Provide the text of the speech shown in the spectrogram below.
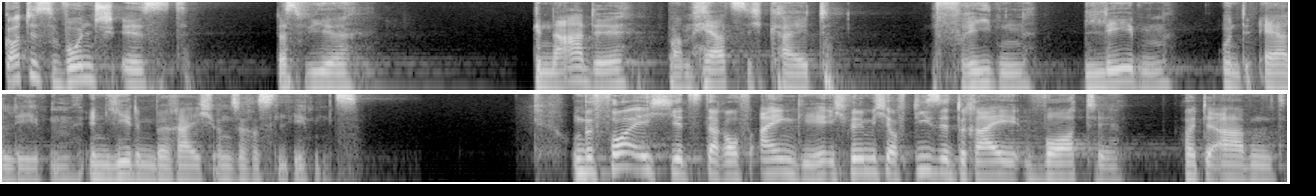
Gottes Wunsch ist, dass wir Gnade, Barmherzigkeit und Frieden leben und erleben in jedem Bereich unseres Lebens. Und bevor ich jetzt darauf eingehe, ich will mich auf diese drei Worte heute Abend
